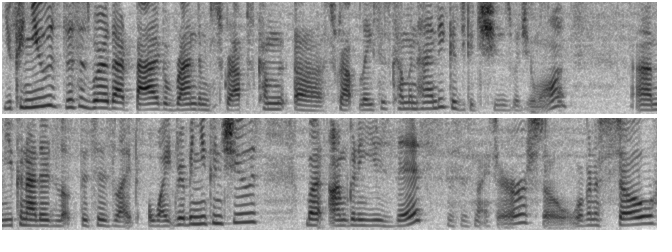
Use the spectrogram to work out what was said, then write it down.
you can use, this is where that bag of random scraps come, uh, scrap laces come in handy because you could choose what you want. Um, you can either, look, this is like a white ribbon you can choose, but I'm going to use this. This is nicer. So we're going to sew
